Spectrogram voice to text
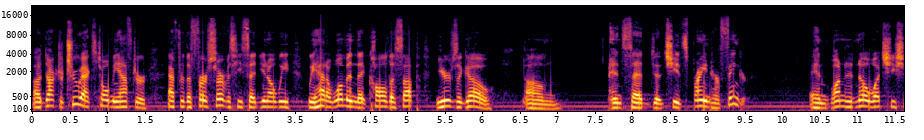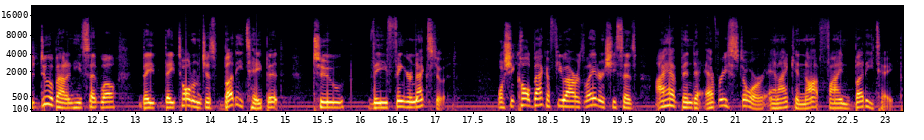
Uh, Dr. Truax told me after, after the first service, he said, You know, we, we had a woman that called us up years ago um, and said that she had sprained her finger and wanted to know what she should do about it. And he said, Well, they, they told him just buddy tape it to the finger next to it. Well, she called back a few hours later and she says, I have been to every store and I cannot find buddy tape.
